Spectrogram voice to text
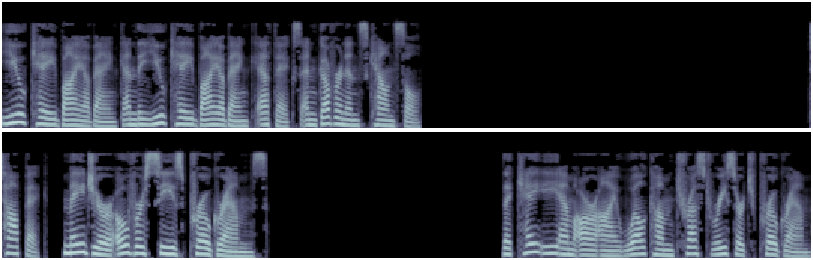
UK Biobank and the UK Biobank Ethics and Governance Council. Major overseas programs the KEMRI Wellcome Trust Research Program,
